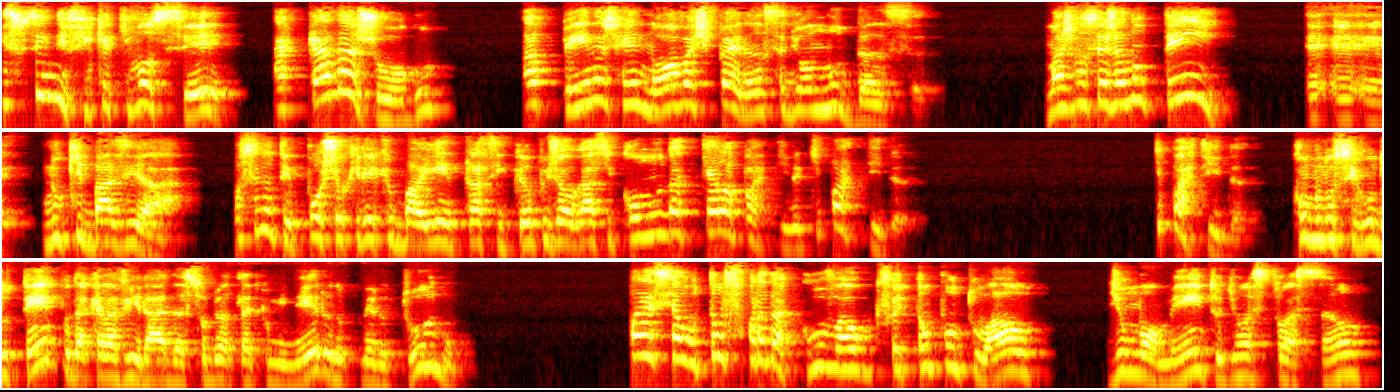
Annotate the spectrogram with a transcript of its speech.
Isso significa que você, a cada jogo, apenas renova a esperança de uma mudança. Mas você já não tem é, é, é no que basear. Você não tem, poxa, eu queria que o Bahia entrasse em campo e jogasse como naquela partida. Que partida? Que partida? Como no segundo tempo, daquela virada sobre o Atlético Mineiro no primeiro turno? Parece algo tão fora da curva, algo que foi tão pontual de um momento, de uma situação,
